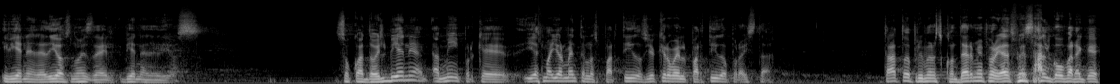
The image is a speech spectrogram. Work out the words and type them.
Y viene de Dios, no es de él, viene de Dios. So, cuando él viene a, mí, porque, y es mayormente en los partidos, yo quiero ver el partido, pero ahí está. Trato de primero esconderme, pero ya después algo para que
